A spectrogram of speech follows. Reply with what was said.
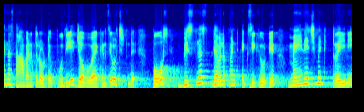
എന്ന സ്ഥാപനത്തിലോട്ട് പുതിയ ജോബ് വാക്കൻസി വിളിച്ചിട്ടുണ്ട്. Post business development executive management trainee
